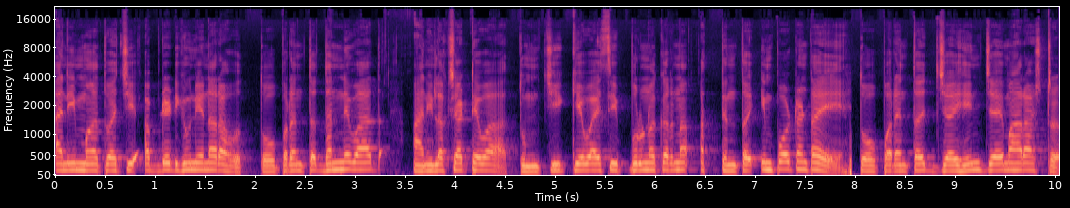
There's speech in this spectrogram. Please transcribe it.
आणि महत्त्वाची अपडेट घेऊन येणार आहोत. तोपर्यंत धन्यवाद आणि लक्षात ठेवा तुमची के वाय सी पूर्ण करणं अत्यंत इम्पॉर्टंट आहे. तोपर्यंत जय हिंद जय महाराष्ट्र.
